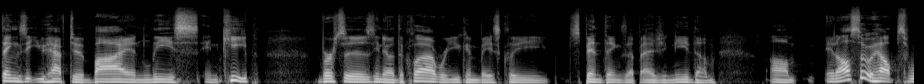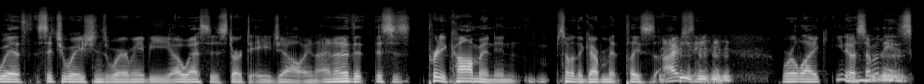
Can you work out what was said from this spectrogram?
things that you have to buy and lease and keep versus you know the cloud where you can basically spin things up as you need them. Um, it also helps with situations where maybe OSs start to age out, and I know that this is pretty common in some of the government places I've seen, where like you know some of these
